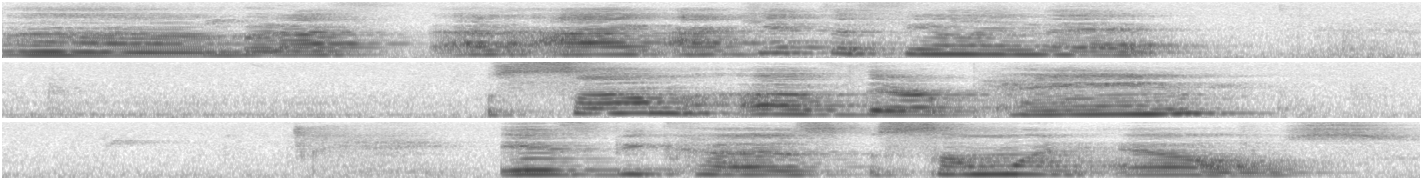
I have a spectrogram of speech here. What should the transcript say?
Um, but I, and I, I get the feeling that some of their pain is because someone else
